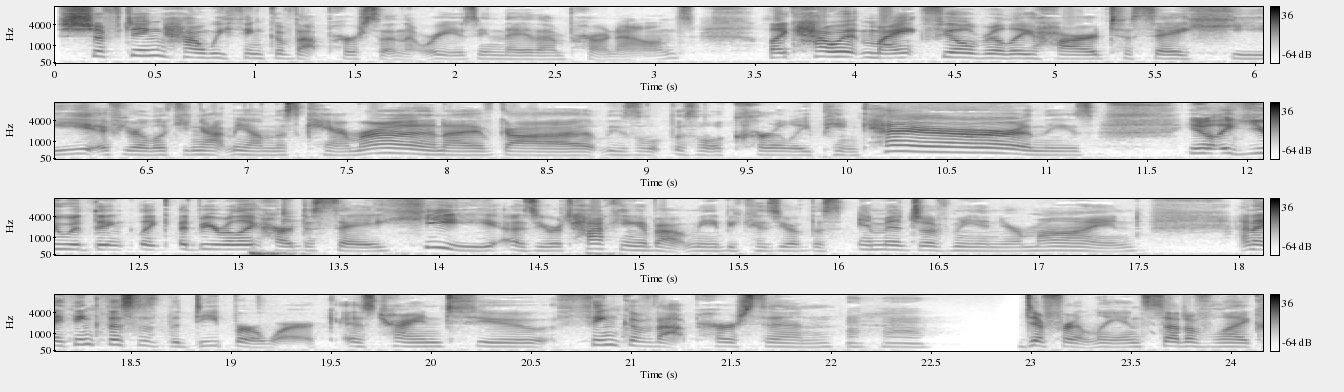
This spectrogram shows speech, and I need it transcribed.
shifting how we think of that person that we're using they them pronouns. Like how it might feel really hard to say he if you're looking at me on this camera and i've got these this little curly pink hair and these you know like you would think like it'd be really hard to say he as you were talking about me because you have this image of me in your mind. And i think this is the deeper work is trying to think of that person mm-hmm. Differently instead of like,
